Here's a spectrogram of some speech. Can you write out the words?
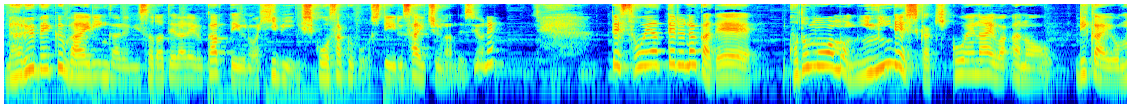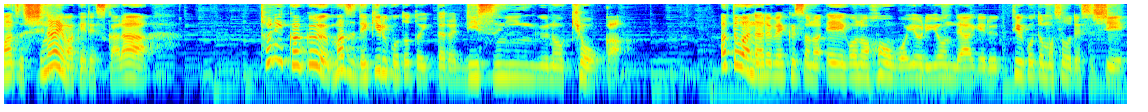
なるべくバイリンガルに育てられるかっていうのは日々試行錯誤している最中なんですよね。で、そうやってる中で、子供はもう耳でしか聞こえない、あの、理解をまずしないわけですから、とにかくまずできることといったらリスニングの強化。あとはなるべくその英語の本をより読んであげるっていうこともそうですし、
